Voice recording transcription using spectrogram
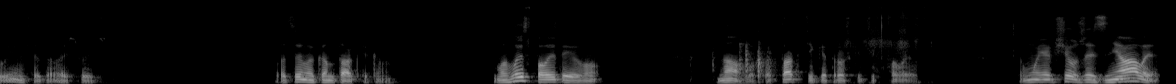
Зараз давай швидше. Оцими контактиками. Могли спалити його наглухо. Так тільки трошки підпалив. Тому якщо вже зняли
